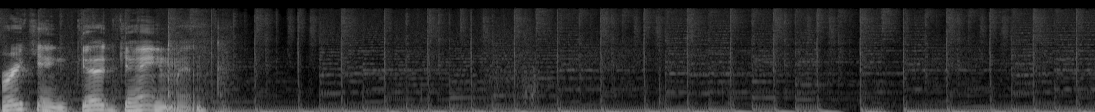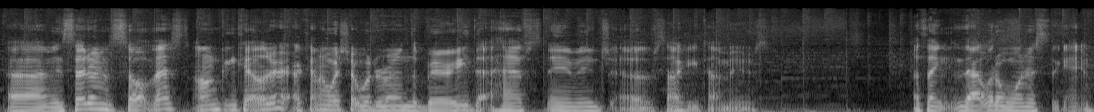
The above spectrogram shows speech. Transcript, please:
Freaking good game, man. Um, instead of Assault Vest on Conkeldurr, I kind of wish I would have run the Berry that halves damage of Psychic type moves. I think that would have won us the game.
